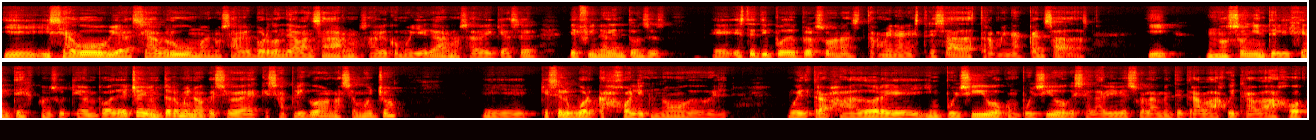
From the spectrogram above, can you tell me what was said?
y, se agobia, se abruma, no sabe por dónde avanzar, no sabe cómo llegar, no sabe qué hacer. Y al final entonces eh, este tipo de personas terminan estresadas, terminan cansadas y no son inteligentes con su tiempo. De hecho hay un término que se, que se aplicó no hace mucho, eh, que es el workaholic, ¿no? O el, o el trabajador eh, impulsivo, compulsivo, que se la vive solamente trabajo y trabajo,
